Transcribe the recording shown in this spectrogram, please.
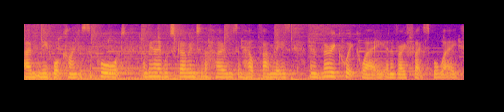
um, need what kind of support and being able to go into the homes and help families in a very quick way and a very flexible way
